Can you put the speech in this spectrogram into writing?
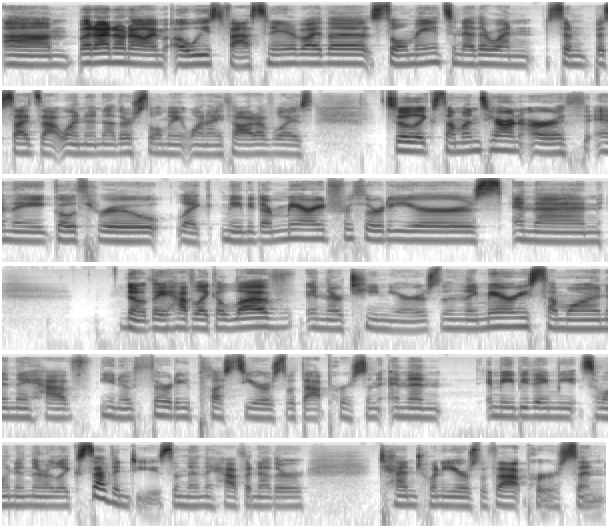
Um, but I don't know, I'm always fascinated by the soulmates. Another one, so besides that one, another soulmate one I thought of was so like someone's here on earth and they go through like maybe they're married for 30 years and then no, they have like a love in their teen years. Then they marry someone and they have, you know, 30 plus years with that person. And then and maybe they meet someone in their like 70s and then they have another 10, 20 years with that person.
